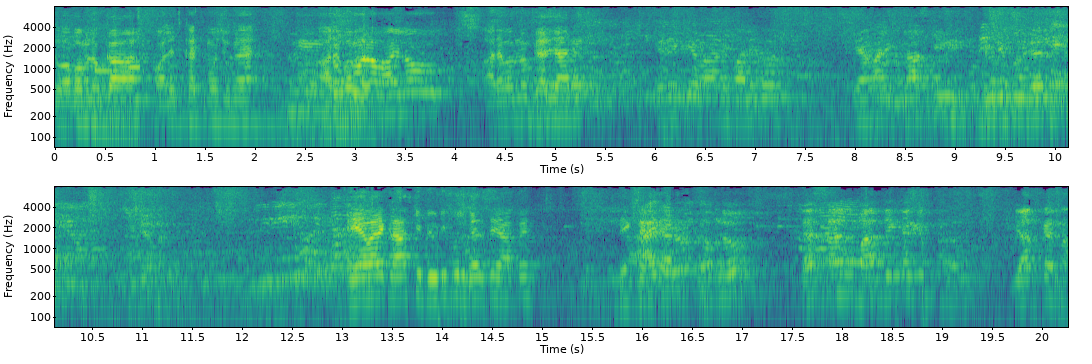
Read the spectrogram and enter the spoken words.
तो अब हम लोग का कॉलेज खत्म हो चुका है। और अब हम लोग भाई लोग। और अब हम लोग घर जा रहे हैं। ये देखिए हमारे नेपाली दोस्त। ये हमारी क्लास की ब्यूटीफुल गर्ल ये हमारे क्लास की ब्यूटीफुल गर्ल्स है यहाँ पे। देख सकते हैं सब लोग दस साल बाद देख करके याद करना।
